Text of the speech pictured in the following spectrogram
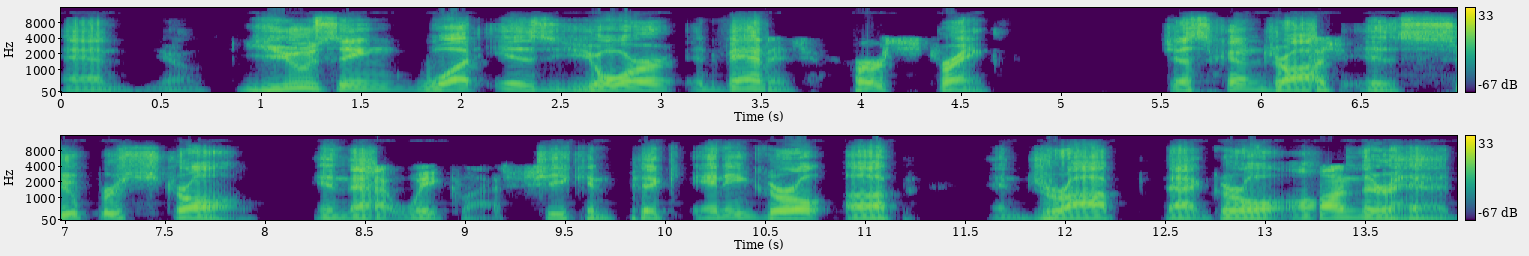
and you know using what is your advantage, her strength. Jessica Andrade is super strong in that weight class. She can pick any girl up and drop that girl on their head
